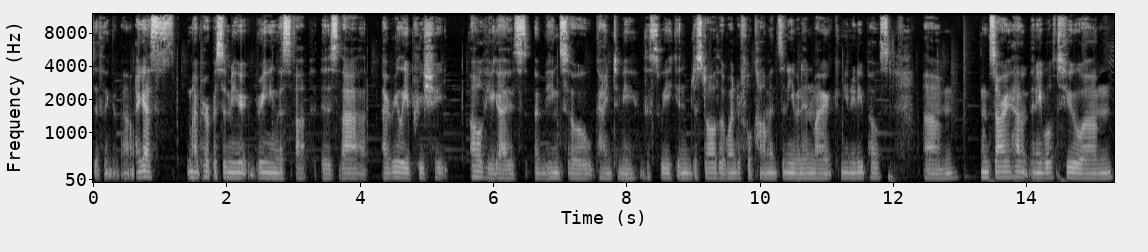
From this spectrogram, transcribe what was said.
to think about. I guess my purpose of me bringing this up is that I really appreciate all of you guys being so kind to me this week and just all the wonderful comments and even in my community post. Um, I'm sorry I haven't been able to um,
